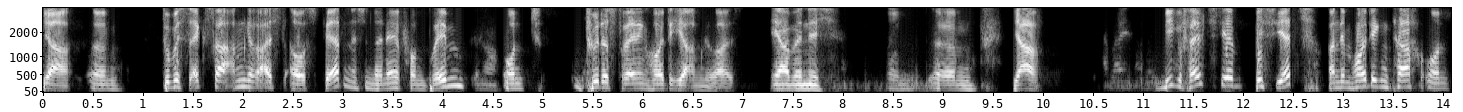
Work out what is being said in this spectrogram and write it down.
Ja, ähm, du bist extra angereist aus Pferden, ist in der Nähe von Bremen Genau. und für das Training heute hier angereist. Ja, bin ich. Und ähm, ja, wie gefällt's dir bis jetzt an dem heutigen Tag und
